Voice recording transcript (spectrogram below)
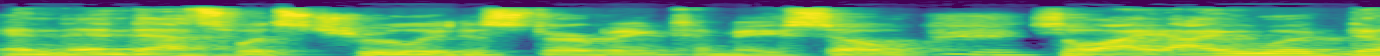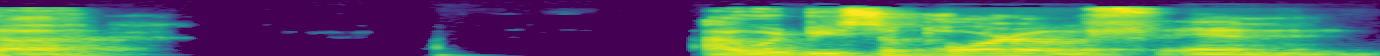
and, and that's what's truly disturbing to me so mm-hmm. so i i would uh i would be supportive and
